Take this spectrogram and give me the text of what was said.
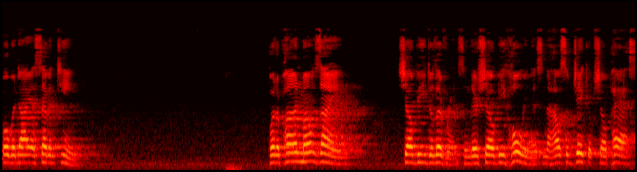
Obadiah 17. But upon Mount Zion shall be deliverance, and there shall be holiness, and the house of Jacob shall pass,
